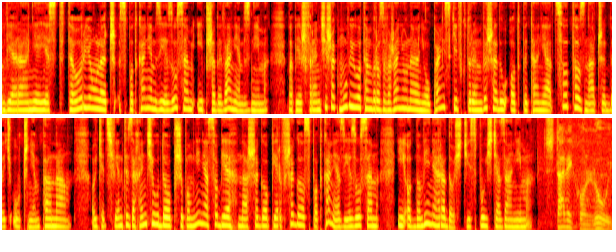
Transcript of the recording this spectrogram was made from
Wiara nie jest teorią, lecz spotkaniem z Jezusem i przebywaniem z Nim. Papież Franciszek mówił o tym w rozważaniu na Anioł Pański, w którym wyszedł od pytania, co to znaczy być uczniem Pana. Ojciec Święty zachęcił do przypomnienia sobie naszego pierwszego spotkania z Jezusem i odnowienia radości z pójścia za Nim. Stare con Lui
